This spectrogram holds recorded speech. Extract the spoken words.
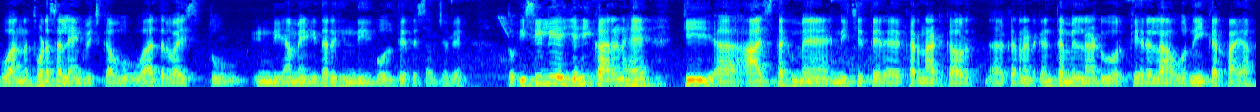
हुआ ना, थोड़ा सा लैंग्वेज का वो हुआ अदरवाइज़ तो इंडिया में इधर हिंदी बोलते थे सब जगह। तो इसीलिए यही कारण है कि आज तक मैं नीचे कर्नाटका और कर्नाटक तमिलनाडु और केरला वो नहीं कर पाया।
